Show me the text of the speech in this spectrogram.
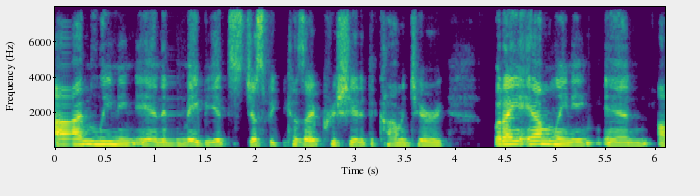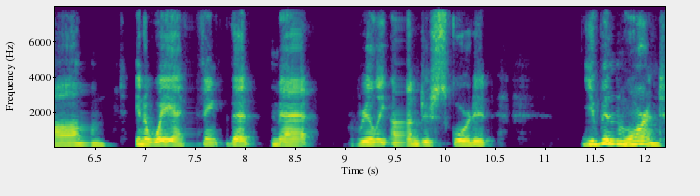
I'm leaning in, and maybe it's just because I appreciated the commentary, but I am leaning in um, in a way I think that Matt really underscored it. You've been warned.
